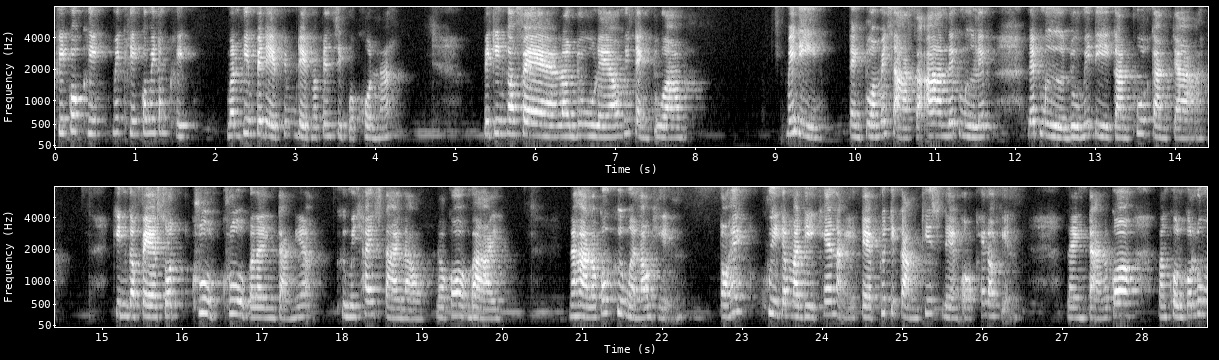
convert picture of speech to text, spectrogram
คลิกก็คลิก ไม่คลิกก็ไม่ต้องคลิกเหมันพิมพ์ไปเดทพิมพ์เดทมาเป็นสิบกว่าคนนะ ไปกินกาแฟเราดูแล้วที่แต่งตัว ไม่ดี แต่งตัวไม่สะอาดสะอ้านเล็บมือเล็บเล็บมือดูไม่ดีการพูดการจากินกาแฟสดครูดครูดอะไรต่างๆเนี่ย คือไม่ใช่สไตล์เรา แล้วก็บายนะคะแล้วก็คือเหมือนเราเห็น ต่อให้ คุยกันมาดีแค่ไหน แต่พฤติกรรมที่แสดงออกให้เราเห็นอะไรต่างแล้วก็บางคนก็ลุ่ม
